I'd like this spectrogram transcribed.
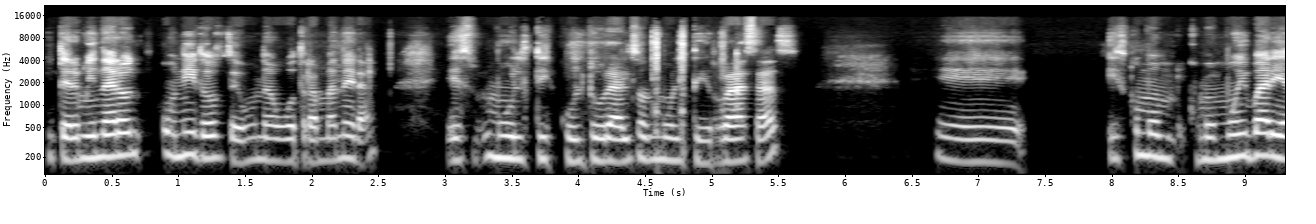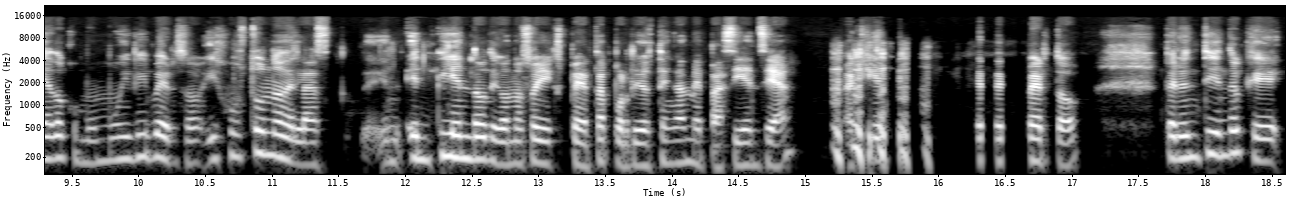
Y terminaron unidos de una u otra manera. Es multicultural, son multirrazas. eh, es como, como muy variado, como muy diverso. Y justo una de las, en- entiendo, digo, no soy experta, por Dios, ténganme paciencia. Aquí es experto, pero entiendo que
